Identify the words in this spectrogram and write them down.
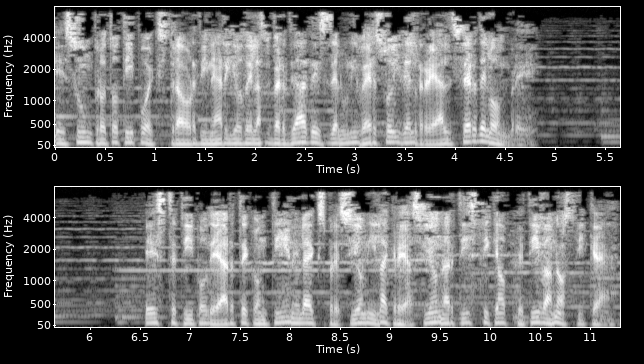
es un prototipo extraordinario de las verdades del universo y del real ser del hombre. Este tipo de arte contiene la expresión y la creación artística objetiva gnóstica.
